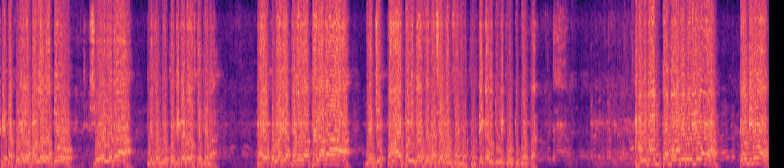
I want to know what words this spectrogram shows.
फेटा कोणाला बांधला जातो? शिवाय दादा याचं डोकं ठिकाणं असतं त्याला. पाय कोणाच्या पडलं जातंय दादा? ज्यांचे पाय पवित्र असतात अशा माणसाच्या. प्रत्येकाला तुम्ही कौतुक करता. हनुमंत माने भैया कम या.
